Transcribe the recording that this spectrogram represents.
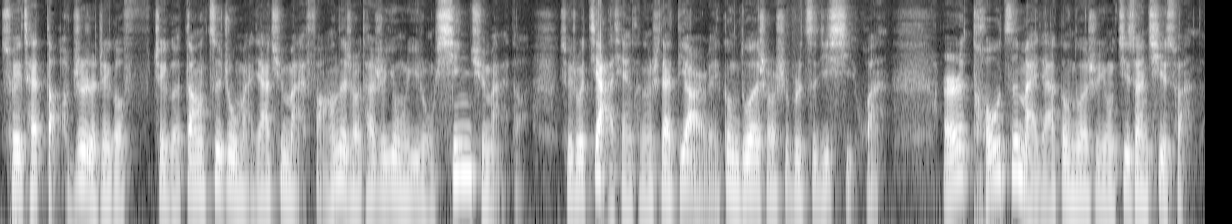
所以才导致了这个这个当自住买家去买房的时候，他是用一种心去买的。所以说价钱可能是在第二位，更多的时候是不是自己喜欢？而投资买家更多是用计算器算的。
